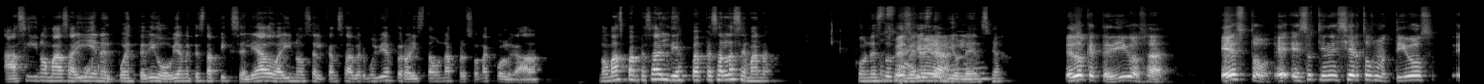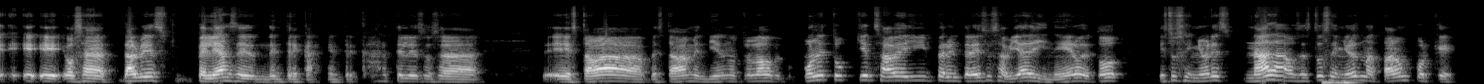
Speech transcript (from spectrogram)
Así nomás ahí en el puente, digo, obviamente está pixeleado, ahí no se alcanza a ver muy bien, pero ahí está una persona colgada. Nomás para empezar el día, para empezar la semana, con estos sea, es que niveles de violencia. Es lo que te digo, o sea, esto, e- esto tiene ciertos motivos, eh, eh, eh, o sea, tal vez peleas de, de entre, entre cárteles, o sea, estaba, estaba vendiendo en otro lado. Ponle tú, quién sabe ahí, pero intereses había de dinero, de todo. Estos señores, nada, o sea, estos señores mataron porque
